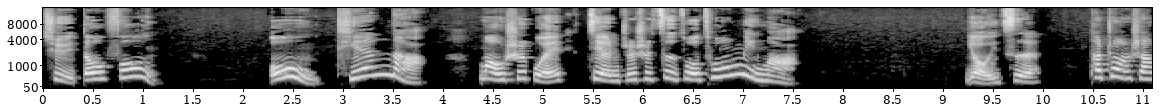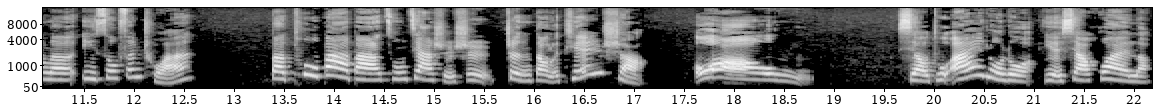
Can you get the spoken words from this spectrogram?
去兜风。哦，天哪！冒失鬼简直是自作聪明嘛！有一次，他撞上了一艘帆船，把兔爸爸从驾驶室震到了天上。哇哦！小兔埃洛洛也吓坏了。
